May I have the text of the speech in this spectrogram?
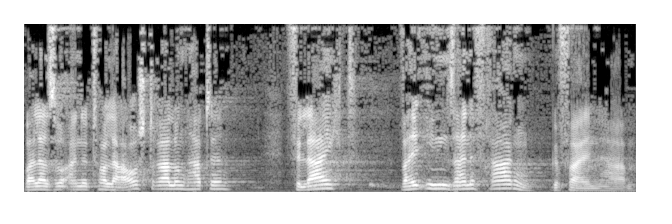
weil er so eine tolle Ausstrahlung hatte, vielleicht, weil ihnen seine Fragen gefallen haben.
